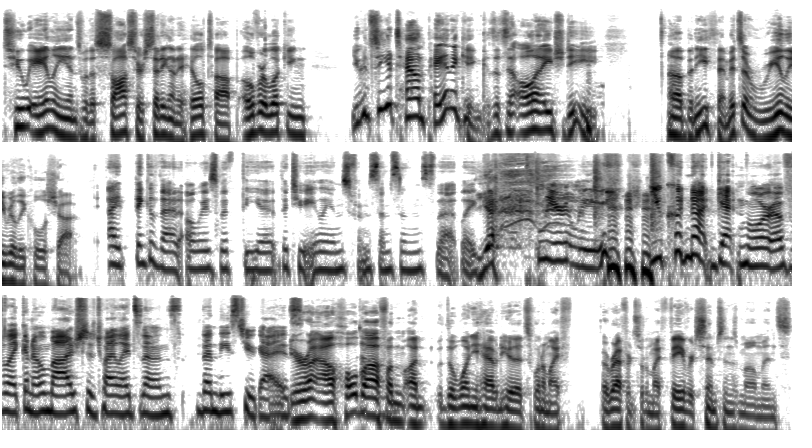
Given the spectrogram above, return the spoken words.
two aliens with a saucer sitting on a hilltop overlooking. You can see a town panicking because it's all in HD uh, beneath them. It's a really, really cool shot. I think of that always with the uh, the two aliens from Simpsons that like Yeah. clearly you could not get more of like an homage to Twilight Zones than these two guys. You're right. I'll hold off on, on the one you have in here. That's one of my a reference, one of my favorite Simpsons moments.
